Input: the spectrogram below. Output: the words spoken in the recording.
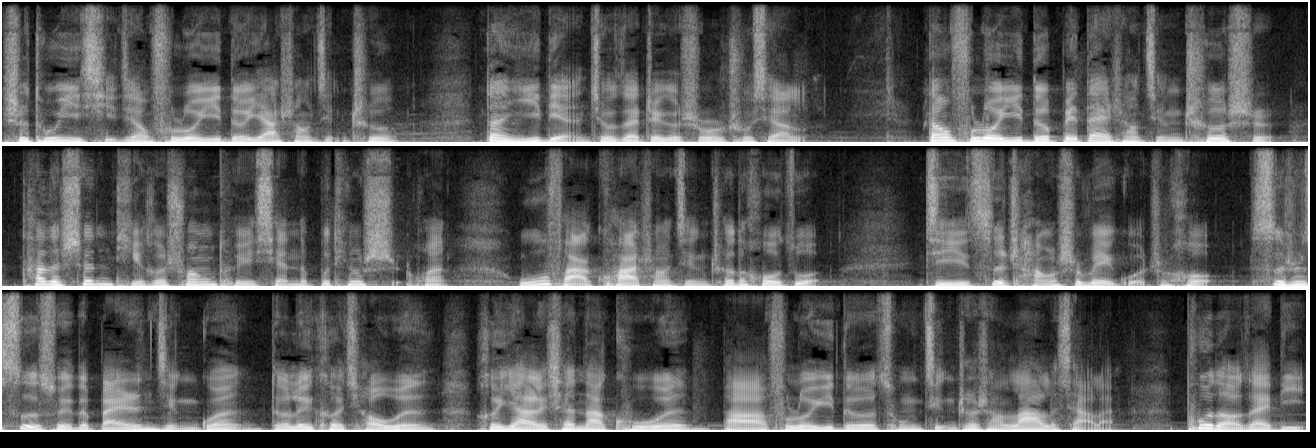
试图一起将弗洛伊德押上警车。但疑点就在这个时候出现了。当弗洛伊德被带上警车时，他的身体和双腿显得不听使唤，无法跨上警车的后座。几次尝试未果之后，四十四岁的白人警官德雷克·乔文和亚历山大·库恩把弗洛伊德从警车上拉了下来，扑倒在地。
